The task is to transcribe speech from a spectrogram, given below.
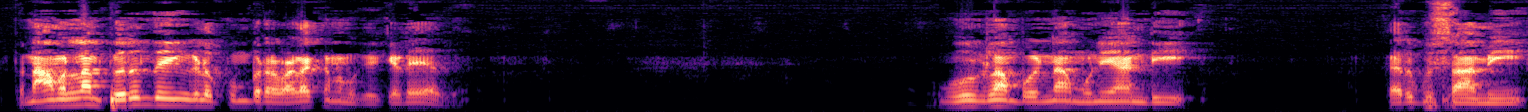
இப்போ நாமெல்லாம் பெருந்தெய்வங்களை கும்புற வழக்கம் நமக்கு கிடையாது. ஊருக்கெல்லாம் போயினா முனியாண்டி கருப்புசாமி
